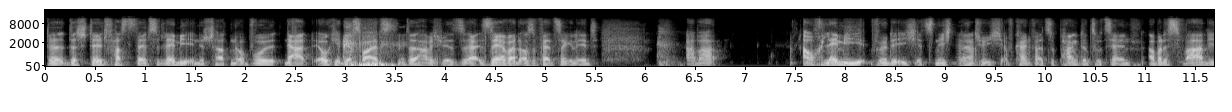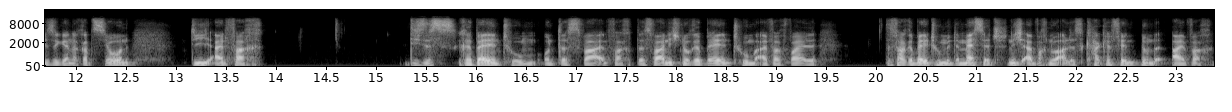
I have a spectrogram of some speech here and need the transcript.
da, das stellt fast selbst Lemmy in den Schatten, obwohl, ja, okay, das war jetzt, da habe ich mir sehr, sehr, weit aus dem Fenster gelehnt. Aber auch Lemmy würde ich jetzt nicht ja. natürlich auf keinen Fall zu Punk dazu zählen, aber das war diese Generation, die einfach dieses Rebellentum und das war einfach, das war nicht nur Rebellentum, einfach weil das war Rebellentum mit der Message, nicht einfach nur alles Kacke finden und einfach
